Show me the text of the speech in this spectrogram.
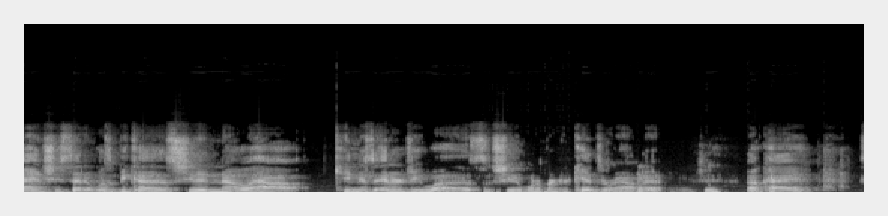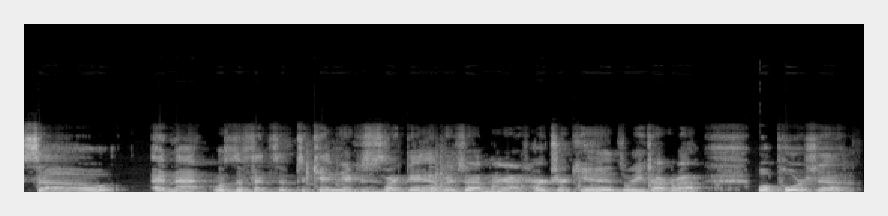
and she said it was because she didn't know how Kenya's energy was, and she didn't want to bring her kids around it. Okay, so. And that was offensive to Kenya because she's like, damn, bitch, I'm not to hurt your kids. What are you talking about? Well, Porsha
